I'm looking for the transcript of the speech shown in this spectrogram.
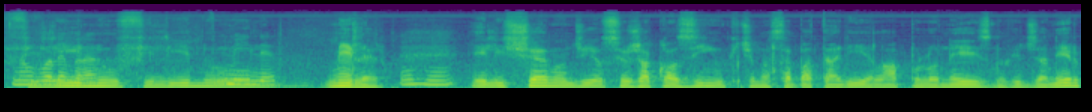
Filino, Filino Miller. Miller. Uhum. Ele chama um dia o seu Jacozinho, que tinha uma sapataria lá, polonês, no Rio de Janeiro,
